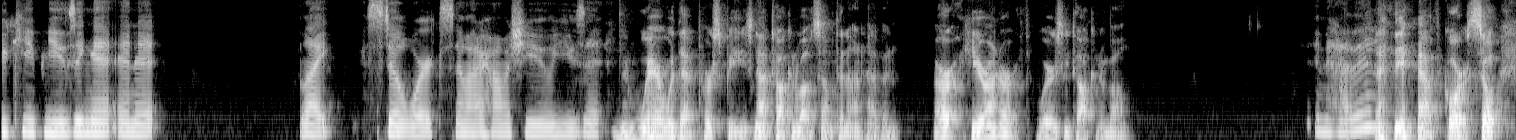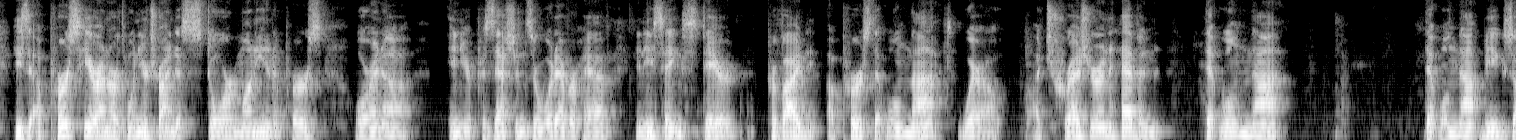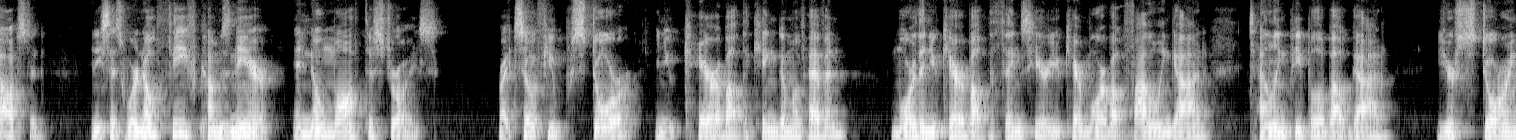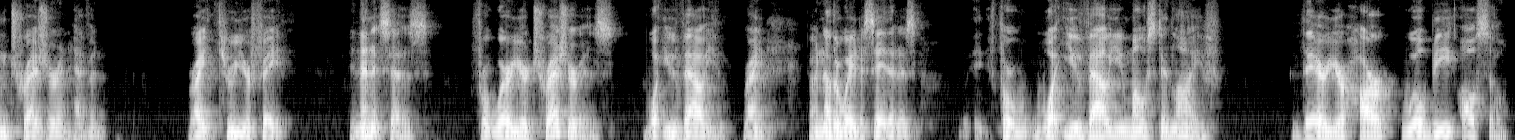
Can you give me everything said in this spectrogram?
you keep using it and it like still works no matter how much you use it. And where would that purse be? He's not talking about something on heaven or here on earth. Where is he talking about? In heaven? yeah, of course. So he's a purse here on earth. When you're trying to store money in a purse or in a in your possessions or whatever have, and he's saying, stare, provide a purse that will not wear out, a treasure in heaven that will not that will not be exhausted. And he says, where no thief comes near and no moth destroys. Right? So if you store and you care about the kingdom of heaven more than you care about the things here, you care more about following God, telling people about God, you're storing treasure in heaven, right? Through your faith. And then it says, for where your treasure is, what you value, right? Another way to say that is for what you value most in life, there your heart will be also,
